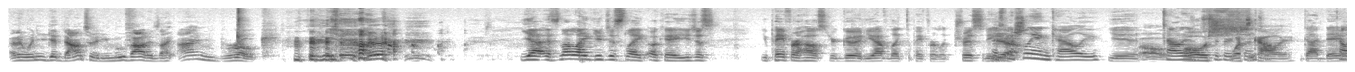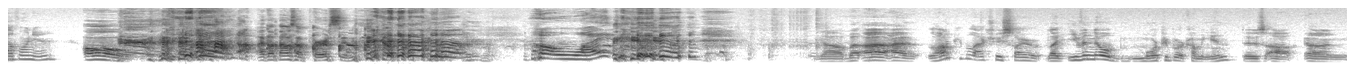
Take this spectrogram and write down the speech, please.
and then when you get down to it, you move out. It's like I'm broke. Yeah, it's not like you're just like okay, you just you pay for a house, you're good. You have like to pay for electricity. Yeah. Especially in Cali. Yeah. oh. Cali Oh, sh- What's. Cali? God damn. California. Oh, I thought that was a person. oh, what? No, but uh, I, a lot of people actually start like even though more people are coming in, there's uh um,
